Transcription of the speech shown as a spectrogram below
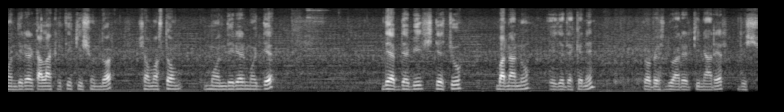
মন্দিরের কালাকৃতি কি সুন্দর। সমস্ত মন্দিরের মধ্যে দেবদেবীর স্ট্যাচু বানানো, এই যে দেখে নিন প্রবেশ দুয়ারের কিনারের দৃশ্য।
